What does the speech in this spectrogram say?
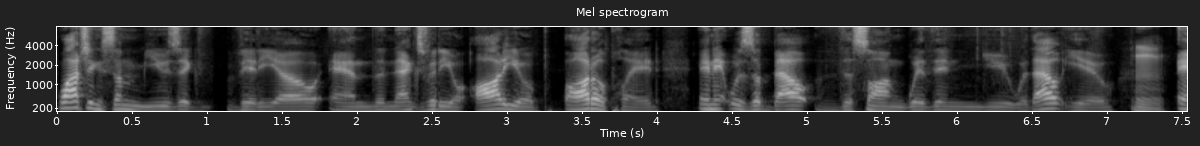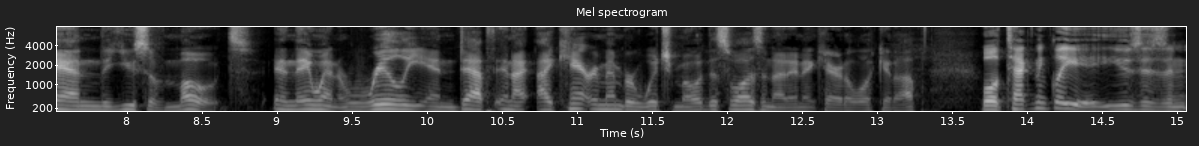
watching some music video, and the next video audio auto played, and it was about the song "Within You, Without You" Mm. and the use of modes. And they went really in depth. And I, I can't remember which mode this was, and I didn't care to look it up. Well, technically, it uses an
